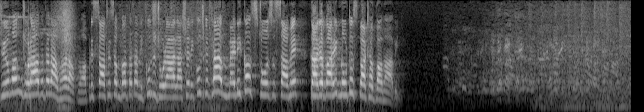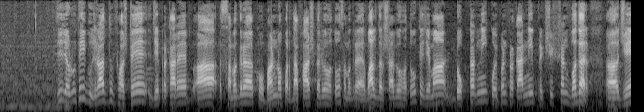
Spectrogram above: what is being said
જીઓમાંગ જોડાવા બદલ આભાર આપનો. આપણી સાથે સંવાદદાતા નિકુંજ જોડાયેલા છે. નિકુંજ, કેટલા મેડિકલ સ્ટોર્સ સામે કાર્યવાહી નોટિસ પાઠવવામાં આવી? જી, જરૂરથી. ગુજરાત ફર્સ્ટે જે પ્રકારે આ સમગ્ર કૌભાંડનો પર્દાફાશ કર્યો હતો, સમગ્ર અહેવાલ દર્શાવ્યો હતો કે જેમાં ડોક્ટરની કોઈ પણ પ્રકારની પ્રિસ્ક્રિપ્શન વગર જે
